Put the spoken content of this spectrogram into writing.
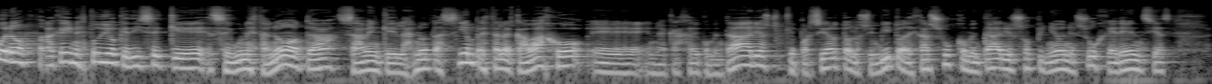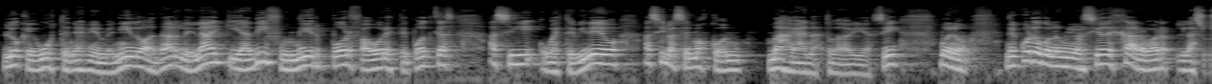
Bueno, acá hay un estudio que dice que según esta nota, saben que las notas siempre están acá abajo eh, en la caja de comentarios, que por cierto los invito a dejar sus comentarios, opiniones, sugerencias, lo que gusten es bienvenido, a darle like y a difundir por favor este podcast así o este video, así lo hacemos con más ganas todavía, ¿sí? Bueno, de acuerdo con la Universidad de Harvard, las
